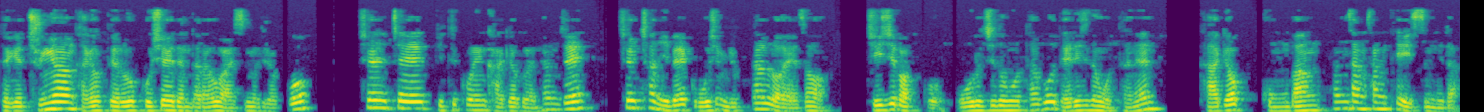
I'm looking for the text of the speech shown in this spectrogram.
되게 중요한 가격대로 보셔야 된다라고 말씀을 드렸고 실제 비트코인 가격은 현재 7,256달러에서 지지받고 오르지도 못하고 내리지도 못하는 가격 공방 현상 상태에 있습니다.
